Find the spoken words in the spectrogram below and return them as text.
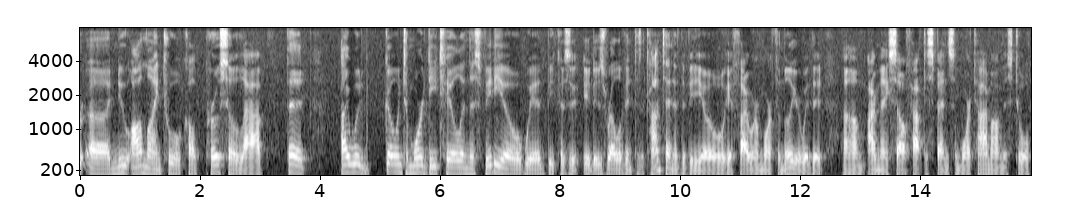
a new online tool called Prosobab that I would go into more detail in this video with because it, it is relevant to the content of the video if I were more familiar with it. Um, I myself have to spend some more time on this tool.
